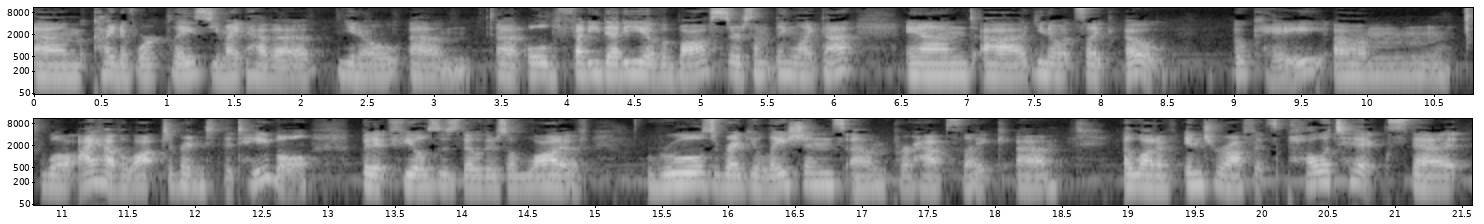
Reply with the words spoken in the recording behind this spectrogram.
um, kind of workplace. You might have a, you know, um, an old fuddy duddy of a boss or something like that. And, uh, you know, it's like, oh, okay, um, well, I have a lot to bring to the table, but it feels as though there's a lot of rules, regulations, um, perhaps like um, a lot of inter-office politics that,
